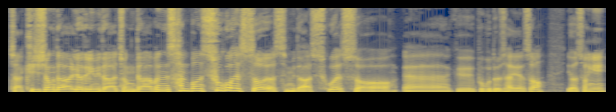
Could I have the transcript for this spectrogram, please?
자, 퀴즈 정답 알려드립니다. 정답은 3번 수고했어 였습니다. 수고했어. 예, 그 부부들 사이에서 여성이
